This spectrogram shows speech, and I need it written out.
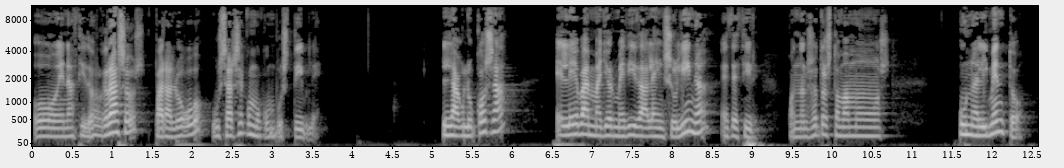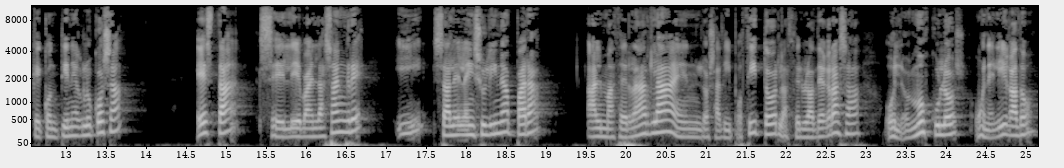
o en ácidos grasos para luego usarse como combustible. La glucosa eleva en mayor medida la insulina, es decir, cuando nosotros tomamos un alimento que contiene glucosa, esta se eleva en la sangre y sale la insulina para almacenarla en los adipocitos, las células de grasa, o en los músculos, o en el hígado,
